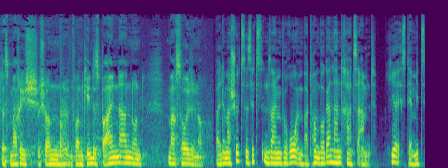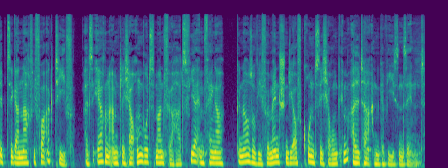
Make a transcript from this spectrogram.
Das mache ich schon von Kindesbeinen an und mache es heute noch. Waldemar Schütze sitzt in seinem Büro im Bad Homburger Landratsamt. Hier ist der mit 70er nach wie vor aktiv als ehrenamtlicher Ombudsmann für Hartz-IV-Empfänger, genauso wie für Menschen, die auf Grundsicherung im Alter angewiesen sind.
